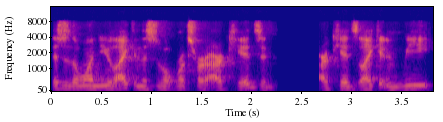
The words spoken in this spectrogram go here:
this is the one you like and this is what works for our kids and our kids like it. And we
